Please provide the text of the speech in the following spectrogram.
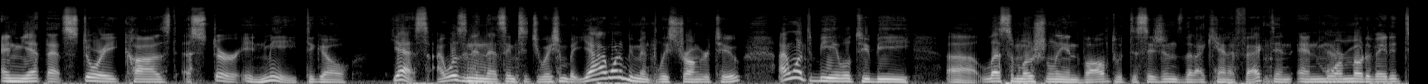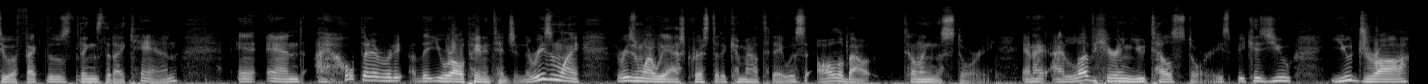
and yet that story caused a stir in me to go yes i wasn't in that same situation but yeah i want to be mentally stronger too i want to be able to be uh, less emotionally involved with decisions that i can't affect and and more motivated to affect those things that i can and, and I hope that everybody that you were all paying attention. The reason why the reason why we asked Krista to come out today was all about telling the story. And I, I love hearing you tell stories because you you draw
